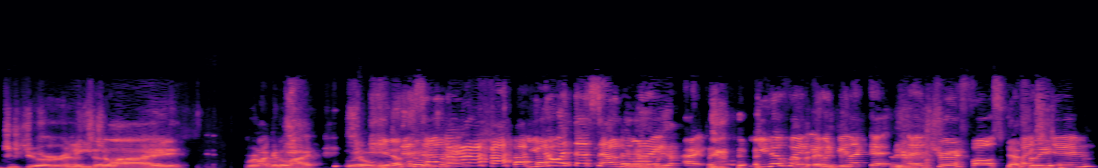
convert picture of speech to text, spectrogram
j- early July. We're not going to lie. So we'll Yeah, That so- sounded- you know what that sounded like? have- Alright, You know what? It would be like a, a true or false Definitely- question.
